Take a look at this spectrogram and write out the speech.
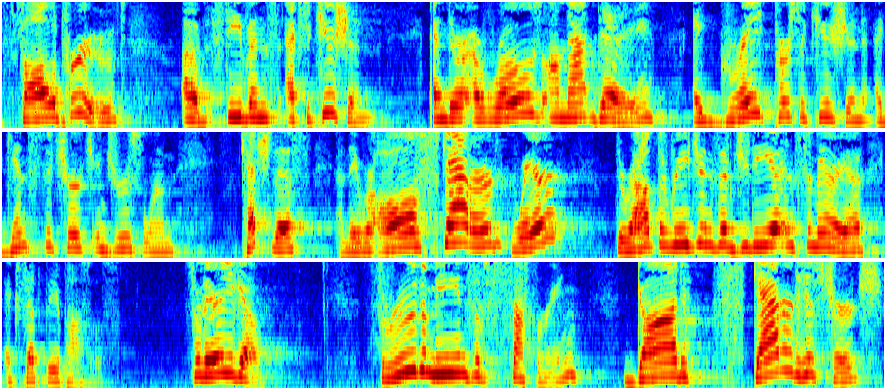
Saul approved of Stephen's execution. And there arose on that day a great persecution against the church in Jerusalem. Catch this. And they were all scattered. Where? throughout the regions of Judea and Samaria except the apostles. So there you go. Through the means of suffering, God scattered his church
